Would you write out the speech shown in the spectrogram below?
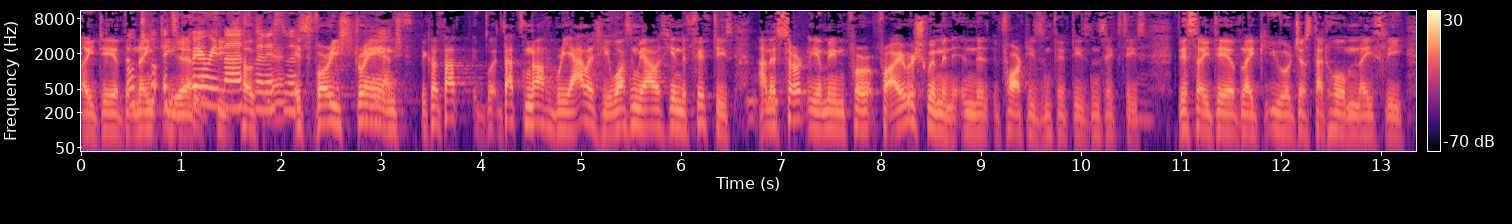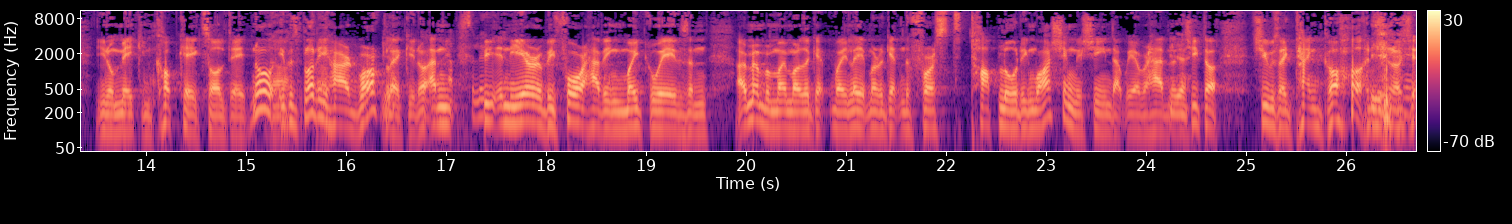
idea of the Oh, it's- 1950s. it's very Mad. Men, isn't it? It's very strange Yes. because that that's not reality. It wasn't reality in the 50s. And it's certainly, I mean, for, for Irish women in the 40s and 50s and 60s, this idea of like you were just at home nicely, you know, making cupcakes all day. No, it was bloody hard work, like, you know, and Absolutely. in the era before having microwaves and I remember my mother get, my late mother getting the first top loading washing machine that we ever had and Yeah. she thought, she was like, thank God, you know, she,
